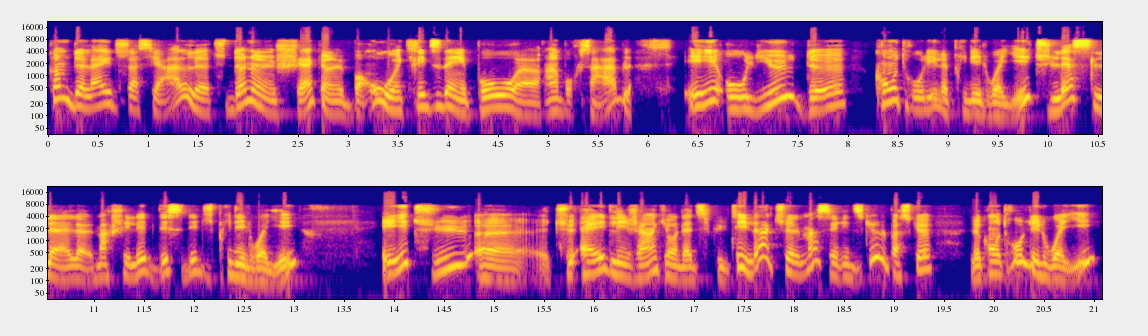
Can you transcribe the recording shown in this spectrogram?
comme de l'aide sociale, tu donnes un chèque, un bon ou un crédit d'impôt euh, remboursable, et au lieu de contrôler le prix des loyers, tu laisses le, marché libre décider du prix des loyers et tu, tu aides les gens qui ont de la difficulté. là, actuellement, c'est ridicule parce que le contrôle des loyers,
